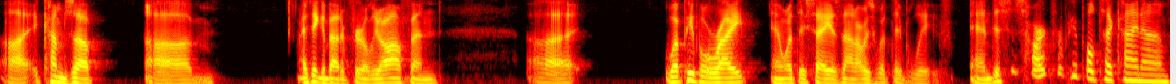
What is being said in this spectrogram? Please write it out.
Uh, it comes up. Um, I think about it fairly often. Uh, what people write and what they say is not always what they believe, and this is hard for people to kind of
